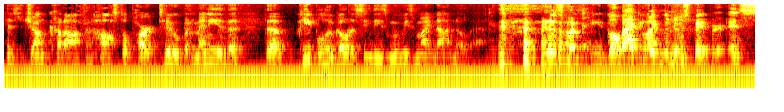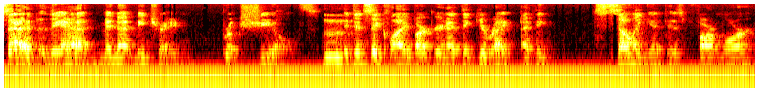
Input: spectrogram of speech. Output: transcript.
his junk cut off in Hostel Part Two. But many of the, the people who go to see these movies might not know that. and it's funny. You go back and like in the newspaper, it said in the ad, "Midnight Meat Train," Brooke Shields. Mm. It didn't say Clive Barker, and I think you're right. I think selling it is far more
